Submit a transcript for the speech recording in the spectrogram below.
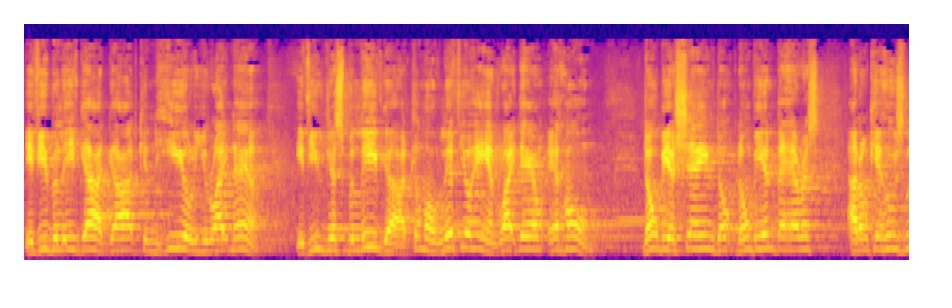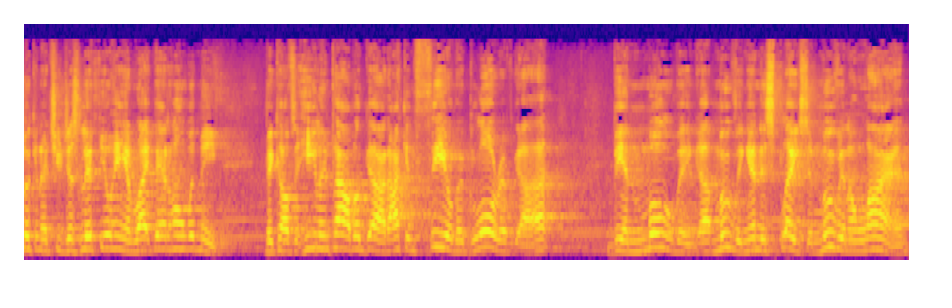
If you believe God, God can heal you right now. If you just believe God, come on, lift your hand right there at home. Don't be ashamed. Don't, don't be embarrassed. I don't care who's looking at you. Just lift your hand right there at home with me. Because the healing power of God, I can feel the glory of God being moving, uh, moving in this place and moving online.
